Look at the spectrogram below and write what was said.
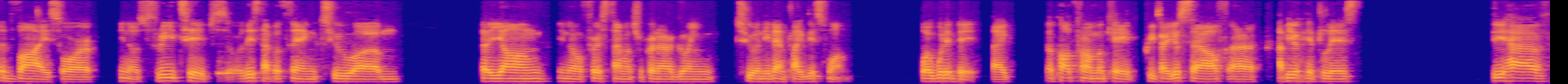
advice or you know three tips or this type of thing to um, a young, you know, first time entrepreneur going to an event like this one, what would it be? Like, apart from, okay, prepare yourself, uh, have your hit list, do you have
